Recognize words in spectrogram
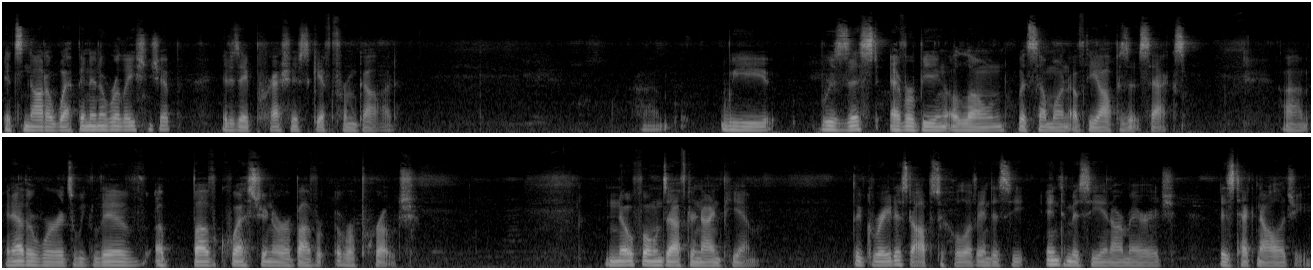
It's not a weapon in a relationship, it is a precious gift from God. Um, we resist ever being alone with someone of the opposite sex. Um, in other words, we live above question or above reproach. No phones after 9 p.m. The greatest obstacle of intimacy in our marriage is technology.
